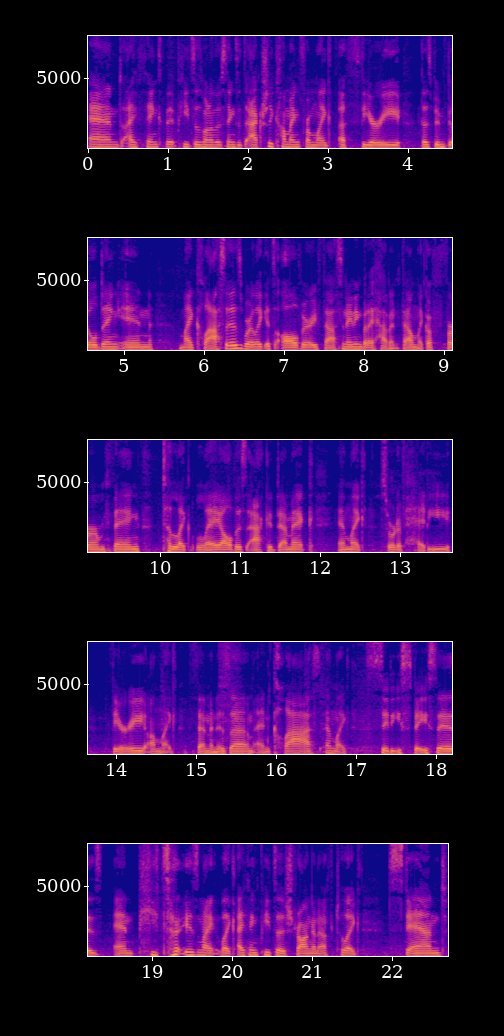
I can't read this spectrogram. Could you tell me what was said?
And I think that pizza is one of those things that's actually coming from like a theory that's been building in my classes where like it's all very fascinating, but I haven't found like a firm thing to like lay all this academic and like sort of heady theory on like feminism and class and like city spaces and pizza is my like I think pizza is strong enough to like stand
